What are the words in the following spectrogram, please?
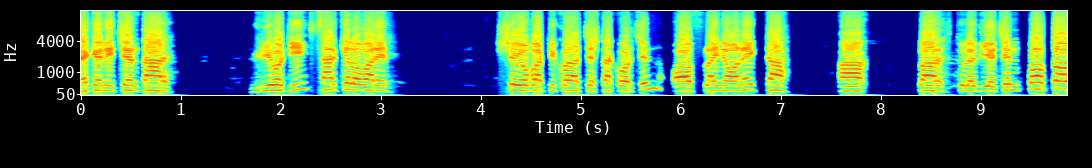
দেখে নিচ্ছেন তার গৃহটি সার্কেল ওভারের সেই ওভারটি করার চেষ্টা করছেন। অফলাইনে অনেকটা তার তুলে দিয়েছেন। প্রথম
